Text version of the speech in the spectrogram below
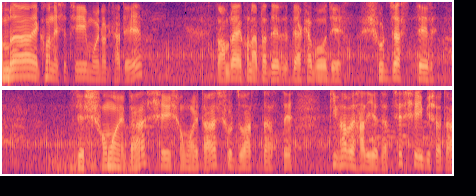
আমরা এখন এসেছি মৈনট ঘাটে তো আমরা এখন আপনাদের দেখাবো যে সূর্যাস্তের যে সময়টা, সেই সময়টা সূর্য আস্তে আস্তে কীভাবে হারিয়ে যাচ্ছে, সেই বিষয়টা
